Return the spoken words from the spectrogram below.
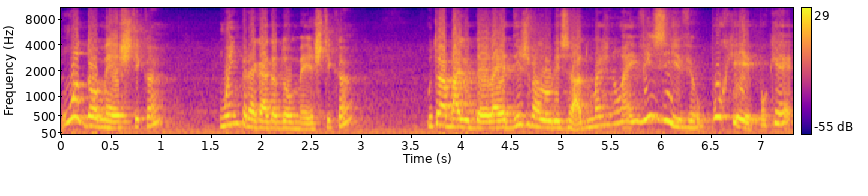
uma doméstica, uma empregada doméstica, o trabalho dela é desvalorizado, mas não é invisível. Por quê? Porque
